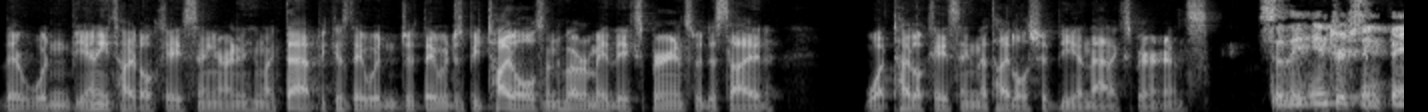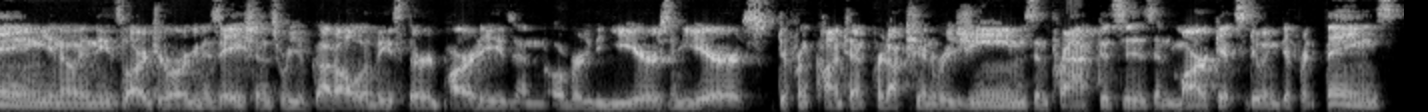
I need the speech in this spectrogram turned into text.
there wouldn't be any title casing or anything like that because they wouldn't ju- they would just be titles, and whoever made the experience would decide what title casing the title should be in that experience. So the interesting thing, you know, in these larger organizations where you've got all of these third parties and over the years and years, different content production regimes and practices and markets doing different things,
